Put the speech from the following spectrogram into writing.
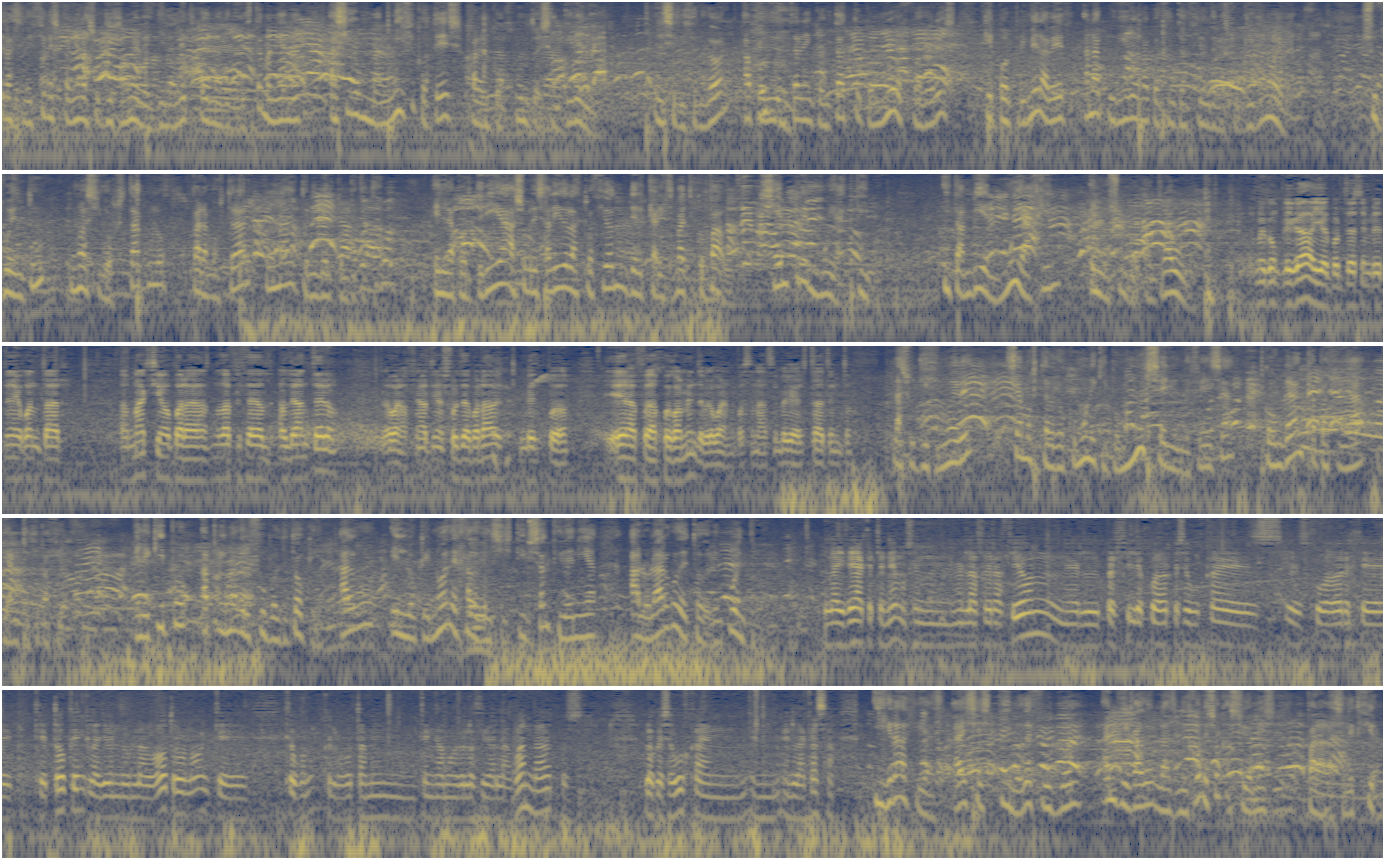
la Sub-19 y el Atlético de Madrid esta mañana ha sido un magnífico test para el conjunto de Santidenia. El seleccionador ha podido entrar en contacto con nuevos jugadores que por primera vez han acudido a una concentración de la Sub-19. Su juventud no ha sido obstáculo para mostrar un alto nivel competitivo. En la portería ha sobresalido la actuación del carismático Pau, siempre muy activo y también muy ágil en los uno contra uno. Es muy complicado y el portero siempre tiene que aguantar al máximo para no dar felicidad al, delantero. Pero bueno, al final tiene suerte de parar. Pues, era fuera de juego igualmente, pero bueno, no pasa nada, siempre hay que estar atento. La sub-19 se ha mostrado como un equipo muy serio en defensa, con gran capacidad de anticipación. El equipo ha primado el fútbol de toque, algo en lo que no ha dejado de insistir Santidenia a lo largo de todo el encuentro. La idea que tenemos en, la federación, el perfil de jugador que se busca es, jugadores que, toquen, que la lleven de un lado a otro, ¿no? y que, bueno, que luego también tengamos velocidad en las bandas, pues lo que se busca en, la casa. Y gracias a ese estilo de fútbol han llegado las mejores ocasiones para la selección.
